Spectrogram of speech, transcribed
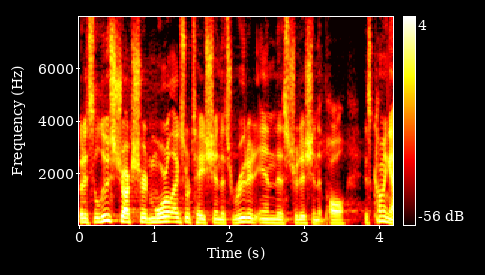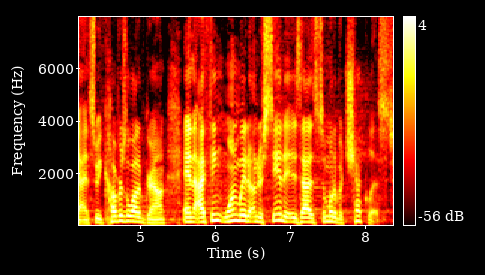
but it's a loose structured moral exhortation that's rooted in this tradition that Paul is coming at. And so he covers a lot of ground. And I think one way to understand it is as somewhat of a checklist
